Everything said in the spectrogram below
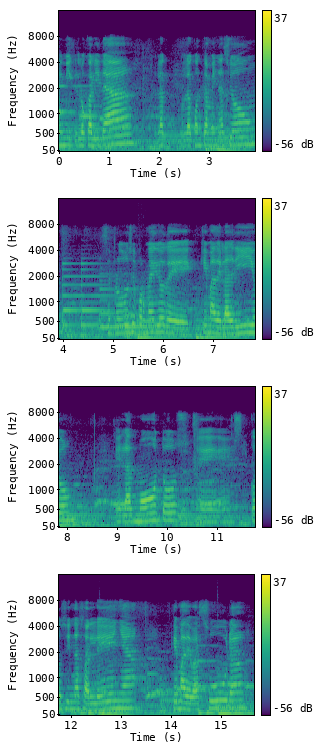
En mi localidad, la, la contaminación se produce por medio de quema de ladrillo, en las motos, eh, cocinas a leña, quema de basura,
